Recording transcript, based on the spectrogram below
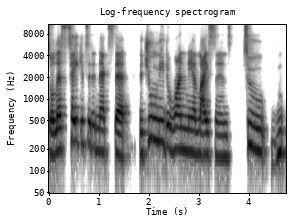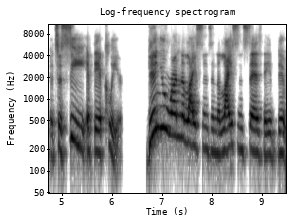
So let's take it to the next step that you need to run their license to to see if they're clear. Then you run the license, and the license says they they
